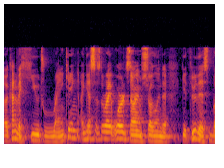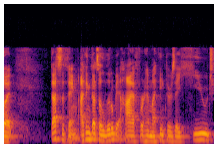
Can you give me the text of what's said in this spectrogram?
a, kind of a huge ranking, I guess is the right word. Sorry, I'm struggling to get through this, but that's the thing. I think that's a little bit high for him. I think there's a huge,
